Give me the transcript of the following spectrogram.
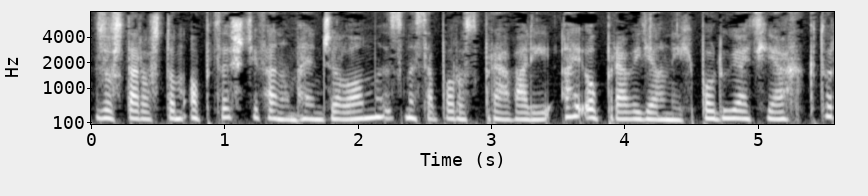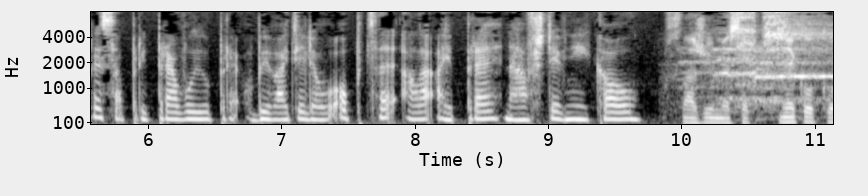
So starostom obce Štefanom Henželom sme sa porozprávali aj o pravidelných podujatiach, ktoré sa pripravujú pre obyvateľov obce, ale aj pre návštevníkov. Snažíme sa niekoľko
